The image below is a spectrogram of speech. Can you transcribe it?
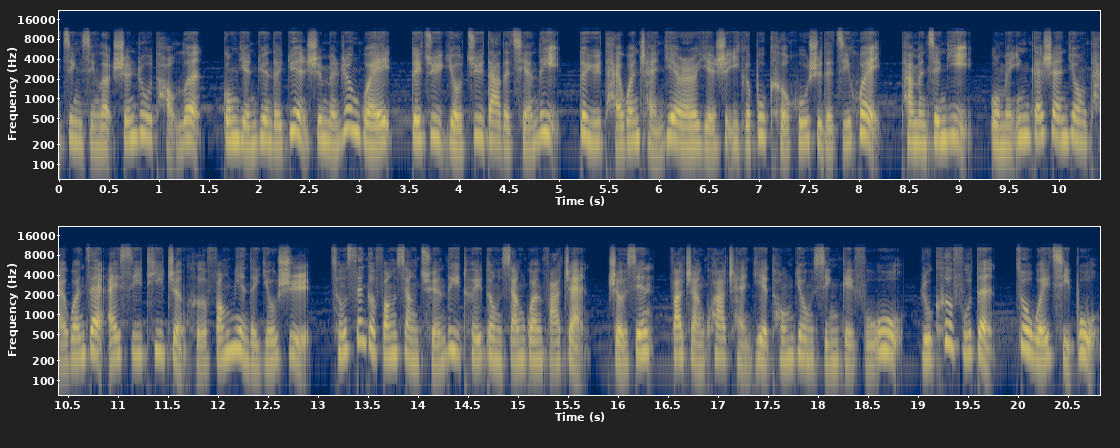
进行了深入讨论。工研院的院士们认为，AI 具有巨大的潜力，对于台湾产业而言是一个不可忽视的机会。他们建议，我们应该善用台湾在 ICT 整合方面的优势，从三个方向全力推动相关发展。首先，发展跨产业通用型给服务，如客服等，作为起步；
